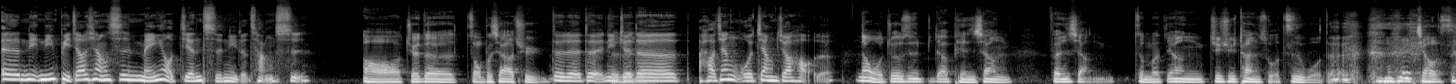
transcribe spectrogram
呃，你你比较像是没有坚持你的尝试，哦，觉得走不下去，对对对，你觉得好像我这样就好了，那我就是比较偏向分享怎么样继续探索自我的角色，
